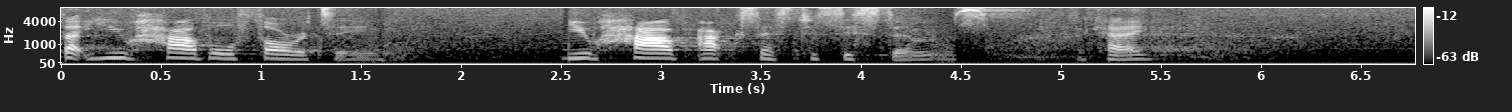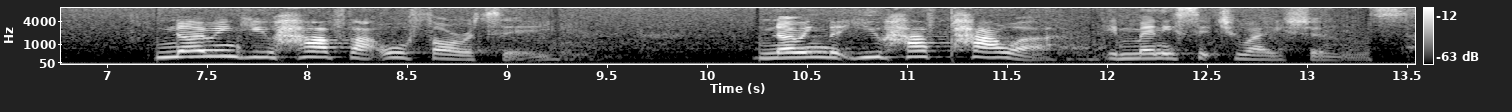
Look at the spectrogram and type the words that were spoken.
that you have authority. You have access to systems, okay? Knowing you have that authority knowing that you have power in many situations,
